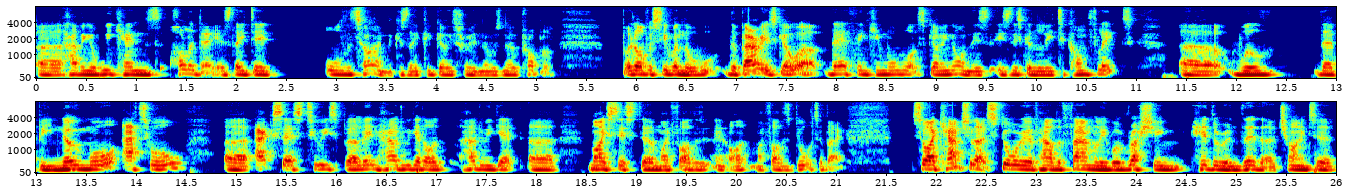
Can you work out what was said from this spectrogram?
uh, having a weekend's holiday, as they did all the time because they could go through and there was no problem. But obviously, when the the barriers go up, they're thinking, well, what's going on? Is is this going to lead to conflict? Uh, will there be no more at all uh, access to East Berlin? How do we get on? How do we get uh, my sister, my father, you know, my father's daughter back? So I capture that story of how the family were rushing hither and thither, trying to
